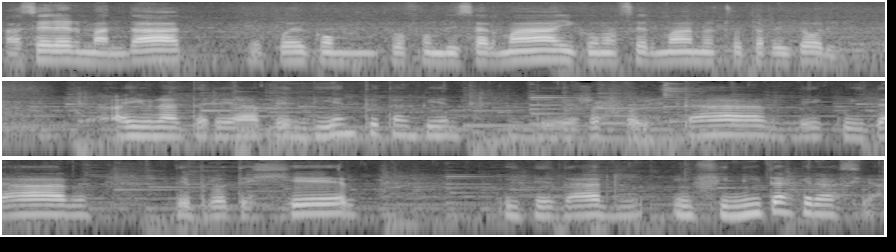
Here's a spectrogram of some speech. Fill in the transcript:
hacer hermandad, de poder profundizar más y conocer más nuestro territorio. Hay una tarea pendiente también de reforestar, de cuidar, de proteger y de dar infinitas gracias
